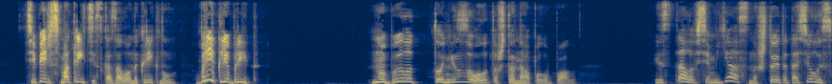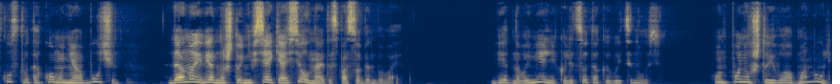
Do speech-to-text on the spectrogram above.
— Теперь смотрите, — сказал он и крикнул, — брик брит? Но было то не золото, что на пол упало. И стало всем ясно, что этот осел искусству такому не обучен. Да оно и верно, что не всякий осел на это способен бывает. Бедного мельника лицо так и вытянулось. Он понял, что его обманули.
